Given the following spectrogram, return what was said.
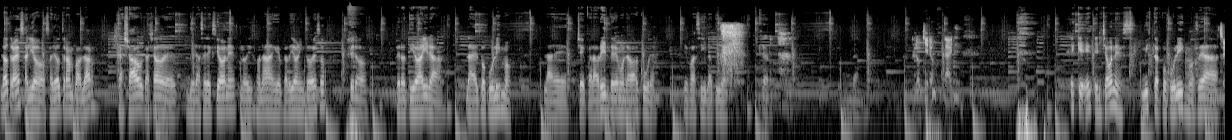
La otra vez salió, salió Trump a hablar, callado, callado de, de las elecciones, no dijo nada de que perdió ni todo eso, pero, pero tiró ahí la, la del populismo, la de, che, para abril tenemos la vacuna. Y fue así, la tiró. Claro. Lo quiero, like. Es que el chabón es Mr. Populismo, o sea, Sí.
